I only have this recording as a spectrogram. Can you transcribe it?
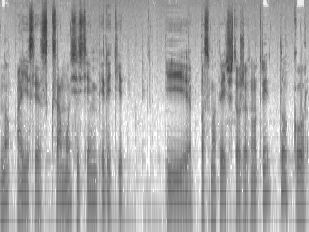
Ну, а если к самой системе перейти и посмотреть, что же внутри, то Core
